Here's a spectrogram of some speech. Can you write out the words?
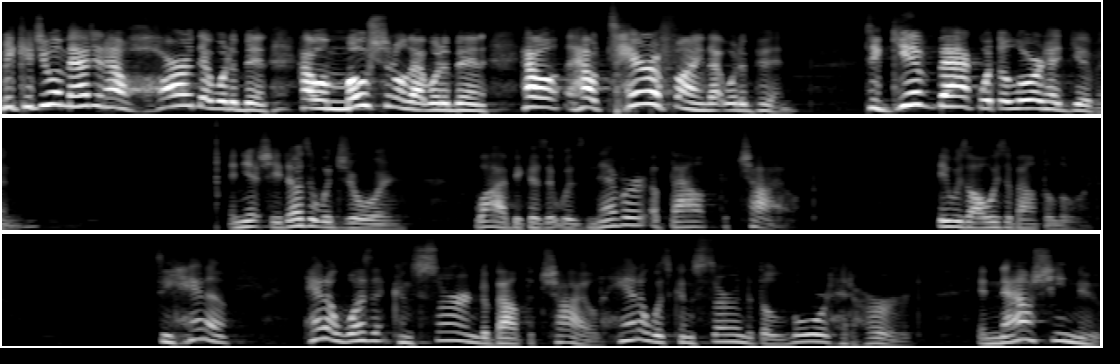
I mean, could you imagine how hard that would have been, how emotional that would have been, how, how terrifying that would have been to give back what the Lord had given? And yet she does it with joy. Why? Because it was never about the child, it was always about the Lord. See, Hannah, Hannah wasn't concerned about the child. Hannah was concerned that the Lord had heard. And now she knew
